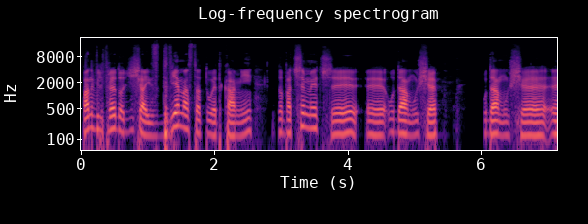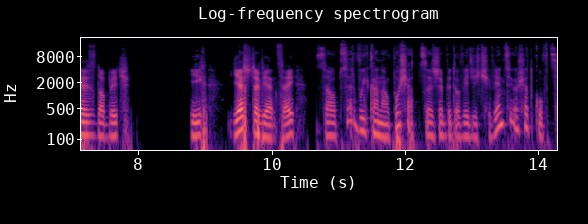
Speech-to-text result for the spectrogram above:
pan Wilfredo dzisiaj z dwiema statuetkami. Zobaczymy, czy y, uda mu się, uda mu się y, zdobyć ich jeszcze więcej. Zaobserwuj kanał po siatce, żeby dowiedzieć się więcej o siatkówce.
